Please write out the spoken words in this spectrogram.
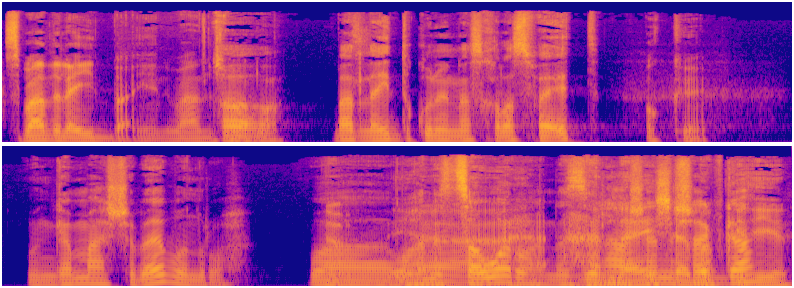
بس بعد العيد بقى يعني بعد إن شاء آه. الله. آه. بعد العيد تكون الناس خلاص فاقت. أوكي. ونجمع الشباب ونروح. و... وهنتصور وهننزلها عشان نشجع. كتير.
